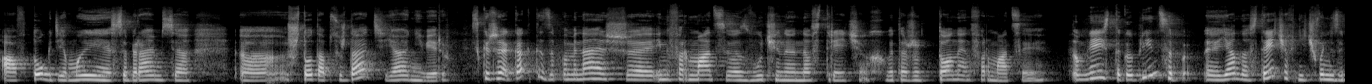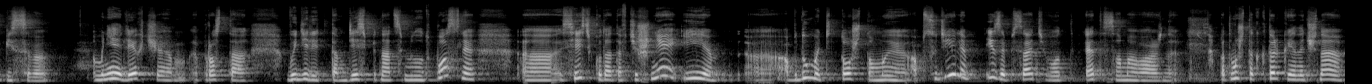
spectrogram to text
а в то, где мы собираемся э, что-то обсуждать, я не верю. Скажи, а как ты запоминаешь э, информацию, озвученную на встречах? Это же тонна информации. У меня есть такой принцип, э, я на встречах ничего не записываю. Мне легче просто выделить там 10-15 минут после, э, сесть куда-то в тишине и э, обдумать то, что мы обсудили, и записать вот это самое важное. Потому что как только я начинаю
